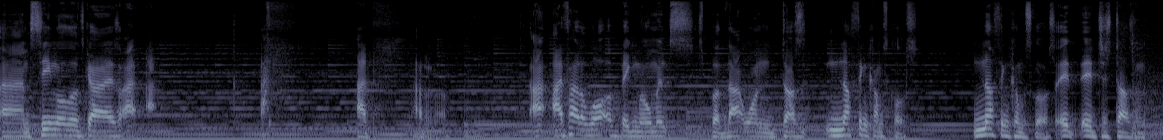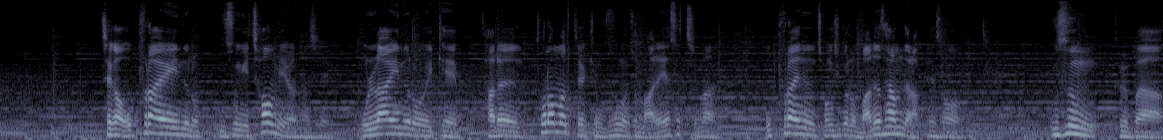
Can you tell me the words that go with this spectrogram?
And seeing all those guys, I, I, I, I don't know. I, I've had a lot of big moments, but that one does nothing comes close. Nothing comes close. It, it just doesn't. 제가 오프라인으로 우승이 처음이에요 사실. 온라인으로 이렇게 다른 토너먼트 이렇게 우승을 좀 많이 했었지만 오프라인은 정식으로 많은 사람들 앞에서 우승 그 뭐야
